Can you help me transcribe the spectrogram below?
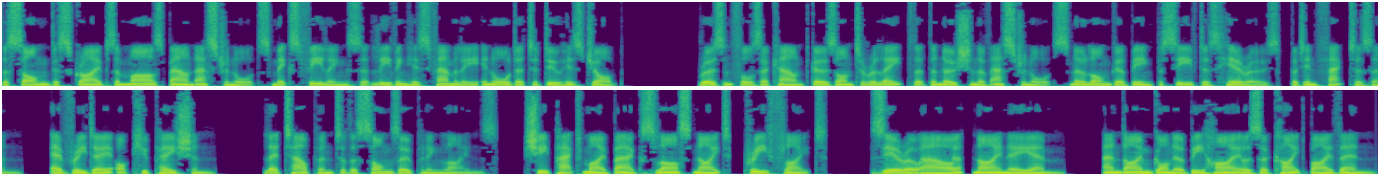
The song describes a Mars-bound astronaut's mixed feelings at leaving his family in order to do his job. Rosenthal's account goes on to relate that the notion of astronauts no longer being perceived as heroes, but in fact as an everyday occupation, led Taupin to the song's opening lines, "'She packed my bags last night, pre-flight. Zero hour, 9 a.m. And I'm gonna be high as a kite by then.'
